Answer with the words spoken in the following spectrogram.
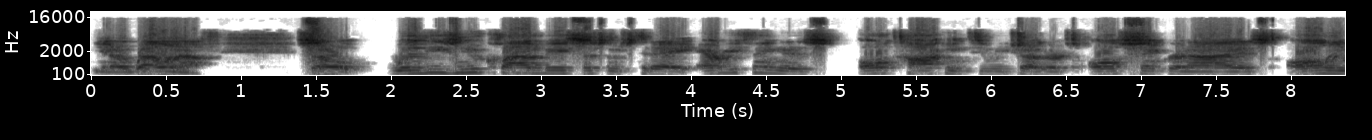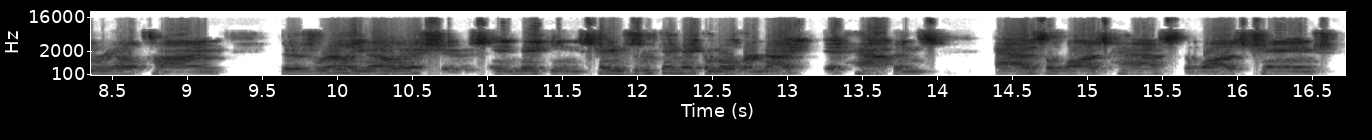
you know, well enough. So with these new cloud-based systems today, everything is all talking to each other. It's all synchronized, all in real time. There's really no issues in making these changes. We can make them overnight. It happens as the laws pass, the laws change.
